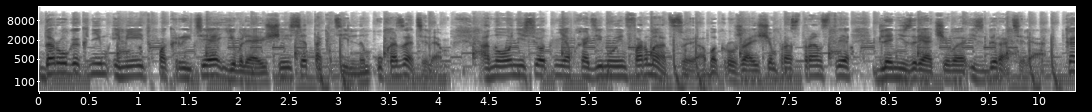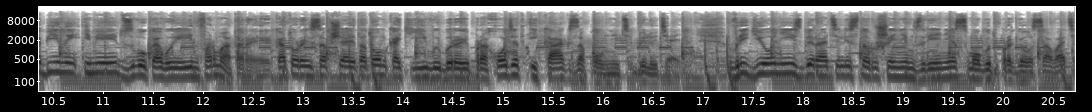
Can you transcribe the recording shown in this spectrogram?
Дорога к ним имеет покрытие, являющееся тактильным указателем. Оно несет необходимую информацию об окружающем пространстве для незрячего избирателя. Кабины имеют звуковые информаторы, которые сообщают о том, какие выборы проходят и как заполнить бюллетень. В регионе избиратели с нарушением зрения смогут проголосовать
